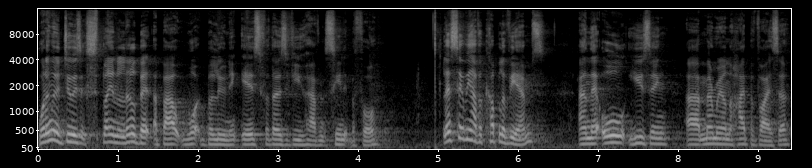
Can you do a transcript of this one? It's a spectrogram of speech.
what I'm going to do is explain a little bit about what ballooning is for those of you who haven't seen it before. Let's say we have a couple of VMs and they're all using uh, memory on the hypervisor.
